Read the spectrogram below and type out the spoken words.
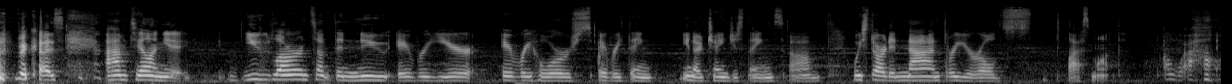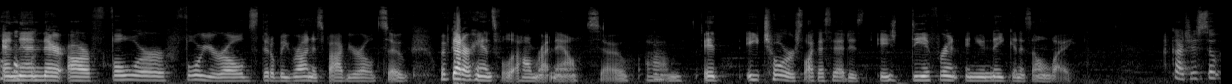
because I'm telling you, you learn something new every year, every horse, everything, you know, changes things. Um, we started nine three year olds last month. Oh wow! and then there are four four year olds that'll be run as five year olds. So we've got our hands full at home right now. So um, it each horse, like I said, is is different and unique in its own way. I gotcha. So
